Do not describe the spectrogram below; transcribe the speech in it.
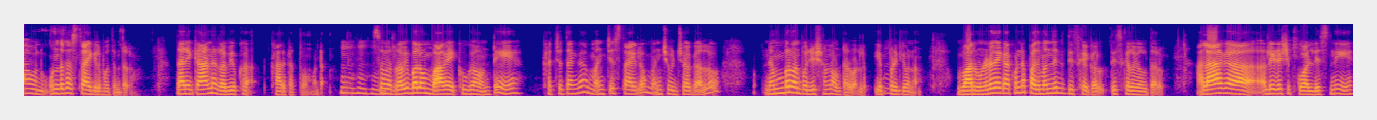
అవును. ఉన్నత స్థాయికి వెళ్ళిపోతుంటారు. దానికి కారణం రవి యొక్క కారకత్వం అన్నమాట. సో రవి బలం బాగా ఎక్కువగా ఉంటే ఖచ్చితంగా మంచి స్థాయిలో మంచి ఉద్యోగాల్లో నెంబర్ వన్ పొజిషన్లో ఉంటారు వాళ్ళు ఎప్పటికీ ఉన్నా. వాళ్ళు ఉండడమే కాకుండా పది మందిని తీసుకెళ్ళ తీసుకెళ్ళగలుగుతారు. అలాగా లీడర్షిప్ క్వాలిటీస్ని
